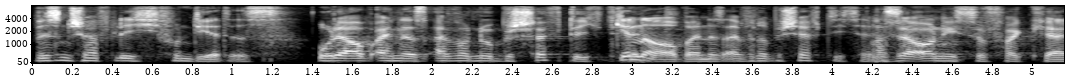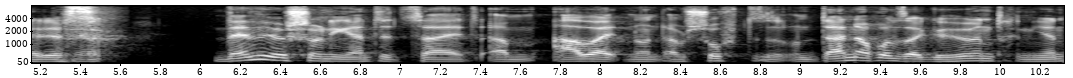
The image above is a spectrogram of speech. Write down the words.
wissenschaftlich fundiert ist. Oder ob einen das einfach nur beschäftigt Genau, hält. ob einen das einfach nur beschäftigt hält. Was ja auch nicht so verkehrt ist. Ja wenn wir schon die ganze Zeit am Arbeiten und am Schuften sind und dann auch unser Gehirn trainieren,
